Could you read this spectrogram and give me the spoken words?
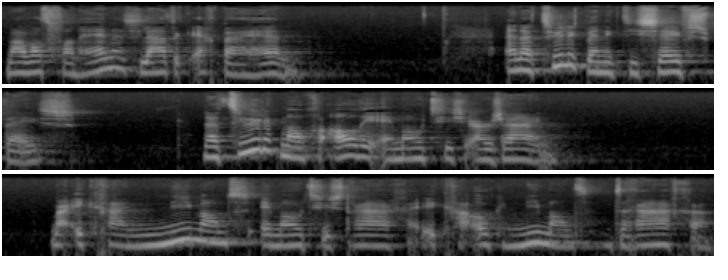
Maar wat van hen is, laat ik echt bij hen. En natuurlijk ben ik die safe space. Natuurlijk mogen al die emoties er zijn. Maar ik ga niemands emoties dragen. Ik ga ook niemand dragen.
